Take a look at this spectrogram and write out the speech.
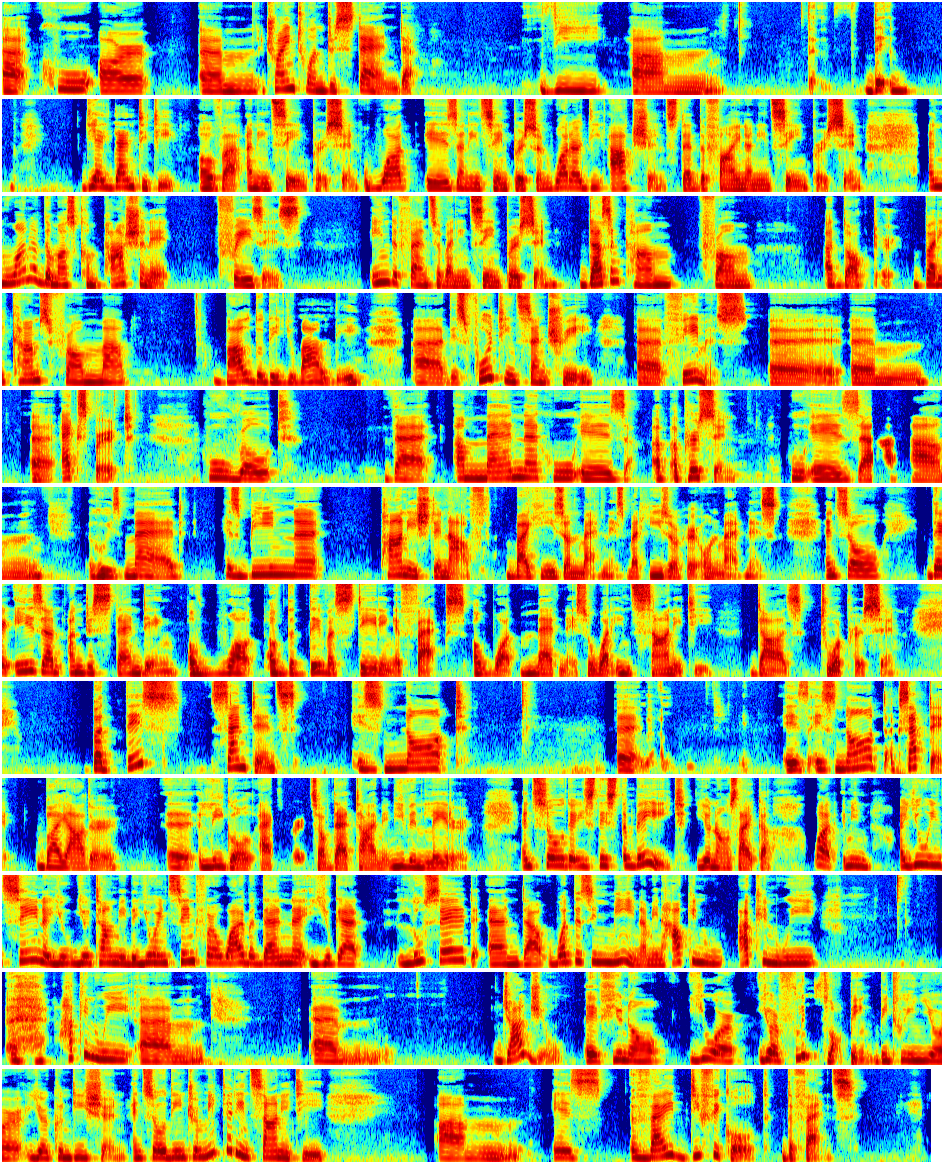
uh, who are um, trying to understand the, um, the the, the identity of uh, an insane person. What is an insane person? What are the actions that define an insane person? And one of the most compassionate phrases in defense of an insane person doesn't come from a doctor, but it comes from uh, Baldo degli Ubaldi, uh, this 14th century uh, famous uh, um, uh, expert who wrote that a man who is a, a person who is uh, um, who is mad has been punished enough by his own madness, by his or her own madness, and so there is an understanding of what of the devastating effects of what madness or what insanity does to a person. But this sentence is not uh, is is not accepted by other uh, legal experts of that time and even later. And so there is this debate. You know, it's like, uh, what I mean, are you insane? Are you you tell me that you're insane for a while, but then you get lucid, and uh, what does it mean? I mean, how can how can we how can we um, um, judge you if you know you're you're flip-flopping between your your condition. And so the intermittent insanity um, is a very difficult defense.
